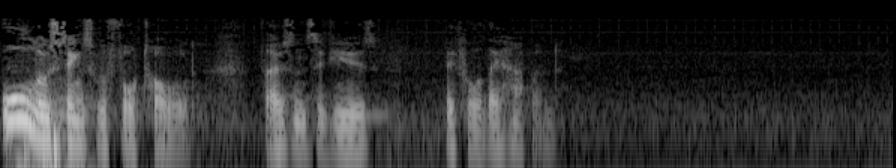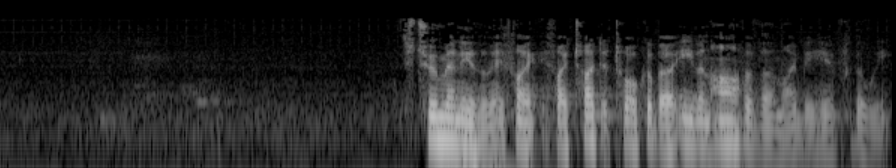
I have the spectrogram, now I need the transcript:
All those things were foretold thousands of years before they happened. There's too many of them. If I, if I tried to talk about even half of them, I'd be here for the week.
